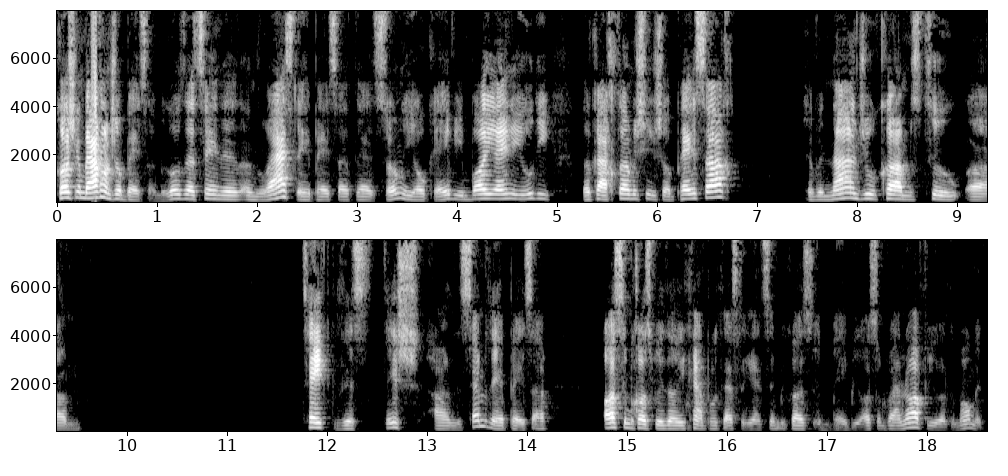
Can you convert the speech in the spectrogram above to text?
Kosher back on Pesach because that's saying that on the last day of Pesach that's certainly okay. If you buy any Yehudi lekachtam shishal Pesach, if a non-Jew comes to um, take this dish on the seventh day of Pesach, also because we know you can't protest against him because it may be also ran off you at the moment.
